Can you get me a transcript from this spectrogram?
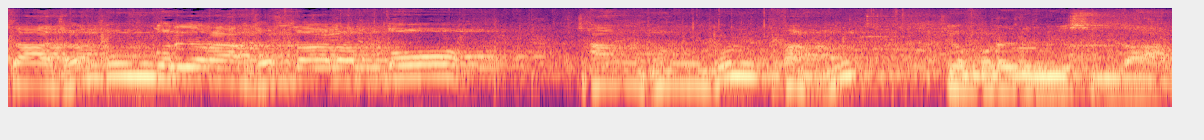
자, 전국 노래자랑 전라남도 장흥군 편 지금 보내드리고 있습니다.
